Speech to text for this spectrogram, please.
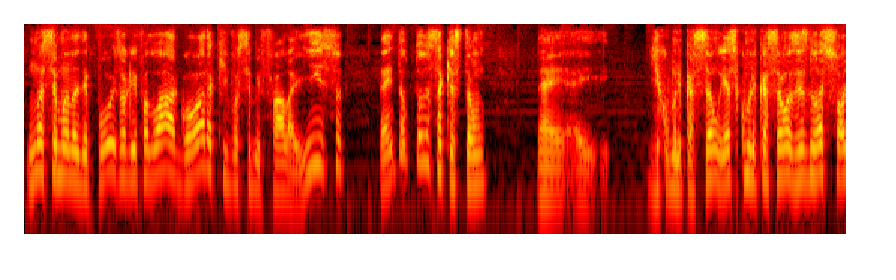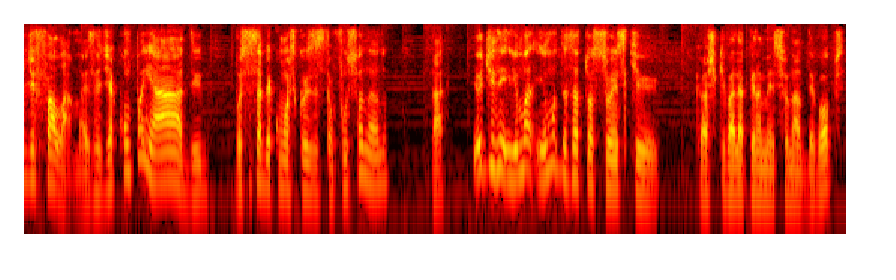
uma semana depois alguém falou, ah, agora que você me fala isso, né? Então toda essa questão né, de comunicação, e essa comunicação às vezes não é só de falar, mas é de acompanhar, de você saber como as coisas estão funcionando? Eu diria, e uma, e uma das atuações que, que eu acho que vale a pena mencionar do DevOps,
